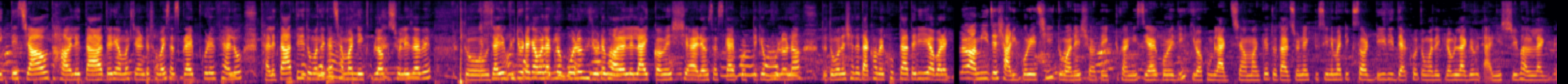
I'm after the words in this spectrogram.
দেখতে চাও, তাহলে তাড়াতাড়ি আমার চ্যানেলটা সবাই সাবস্ক্রাইব করে ফেলো। তাহলে তাড়াতাড়ি তোমাদের কাছে আমার নেক্সট ব্লগ চলে যাবে। তো যাই হোক, ভিডিওটা কেমন লাগল বলো। ভিডিওটা ভালো লাগলে লাইক কমেন্ট শেয়ার এবং সাবস্ক্রাইব করতে কেউ ভুলো না। তো তোমাদের সাথে দেখা হবে খুব তাড়াতাড়ি আবার একটা আমি যে শাড়ি পরেছি তোমাদের সাথে একটুখানি শেয়ার করে দিই, কীরকম লাগছে আমাকে। তো তার জন্য একটু সিনেমাটিক শট দিয়ে দিই। দেখো তোমাদের কীরকম লাগবে আর নিশ্চয়ই ভালো লাগবে।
